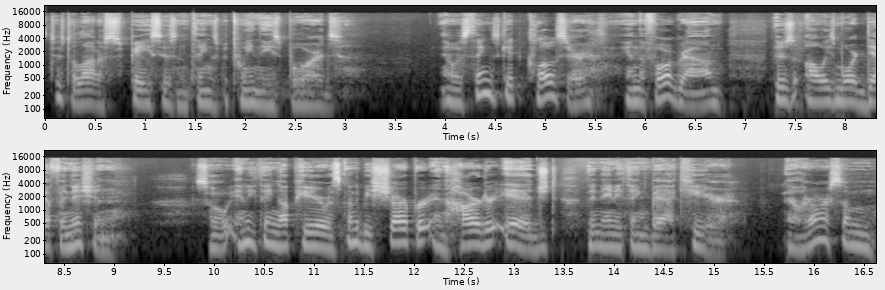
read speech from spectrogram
It's just a lot of spaces and things between these boards. Now as things get closer in the foreground, there's always more definition. So anything up here is going to be sharper and harder edged than anything back here. Now there are some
